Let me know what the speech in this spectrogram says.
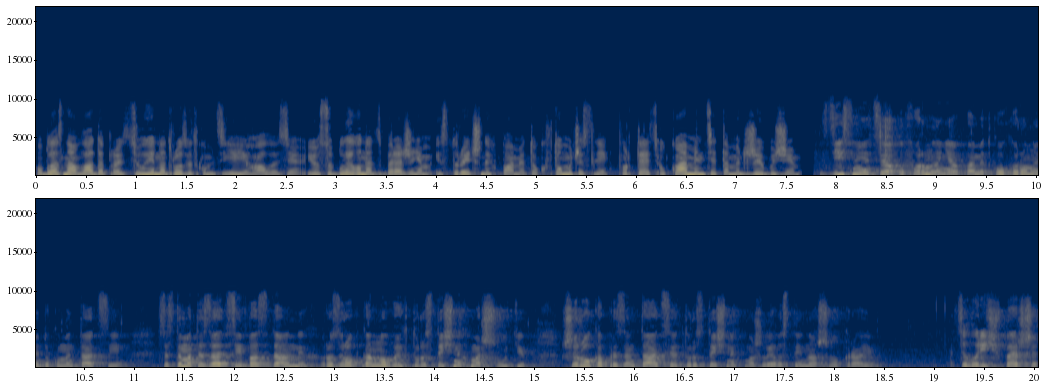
Обласна влада працює над розвитком цієї галузі і особливо над збереженням історичних пам'яток, в тому числі фортець у Кам'янці та Меджибужі. Здійснюється оформлення пам'яткоохоронної документації, систематизації баз даних, розробка нових туристичних маршрутів, широка презентація туристичних можливостей нашого краю. Цьогоріч вперше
